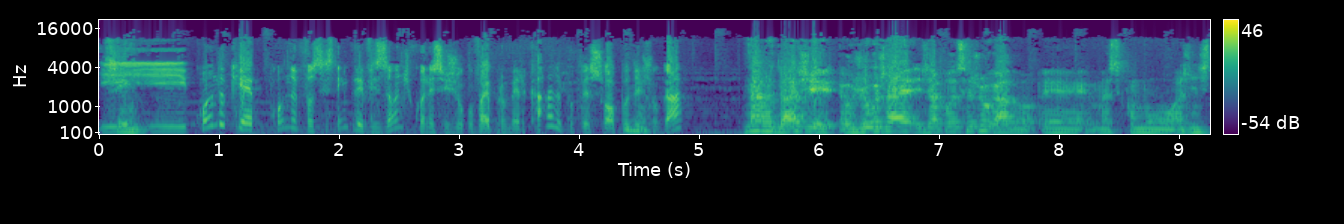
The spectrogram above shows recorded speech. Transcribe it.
E, sim. e quando que é... quando vocês têm previsão de quando esse jogo vai pro mercado, pro pessoal poder uhum. jogar? Na verdade, o jogo já, já pode ser jogado, é, mas como a gente...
